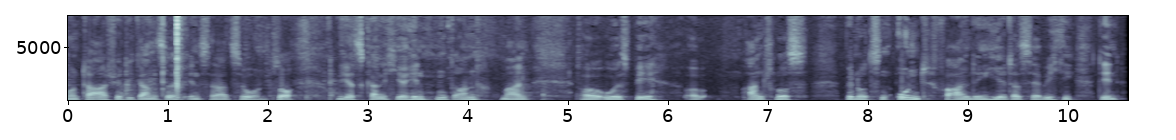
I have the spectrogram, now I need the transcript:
Montage, die ganze Installation. So, und jetzt kann ich hier hinten dran meinen äh, USB-Anschluss benutzen und vor allen Dingen hier, das ist sehr wichtig, den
